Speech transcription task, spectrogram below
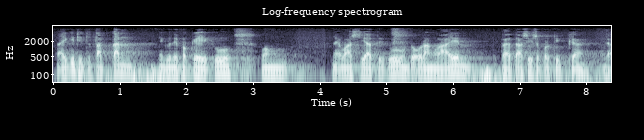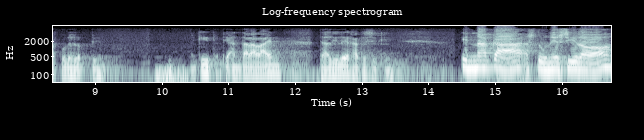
Saiki ditetapkan ning gone fikih iku. Wong nek wasiat iku untuk orang lain batasi sepertiga tidak boleh lebih. Iki di antara lain dalile hadis iki. Innaka stune sira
